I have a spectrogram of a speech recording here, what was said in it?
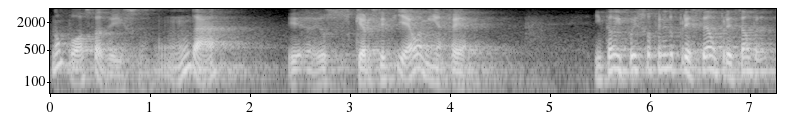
não posso fazer isso, não dá. Eu, quero ser fiel à minha fé. Então ele foi sofrendo pressão, pressão, pressão.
